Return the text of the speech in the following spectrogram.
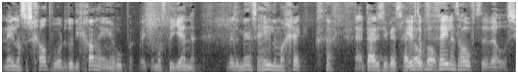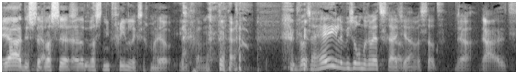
Nederlandse scheldwoorden door die gang heen roepen. Weet je, om ons te jennen. Toen werden mensen helemaal gek. ja, en tijdens die Die wedstrijd heeft ook ook een vervelend hoofd eh, wel. Ja, dus dat, Ja. Was, dat was niet vriendelijk, zeg maar, in die gang. Het was een hele bijzondere wedstrijd, ja, was dat. ja, ja het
